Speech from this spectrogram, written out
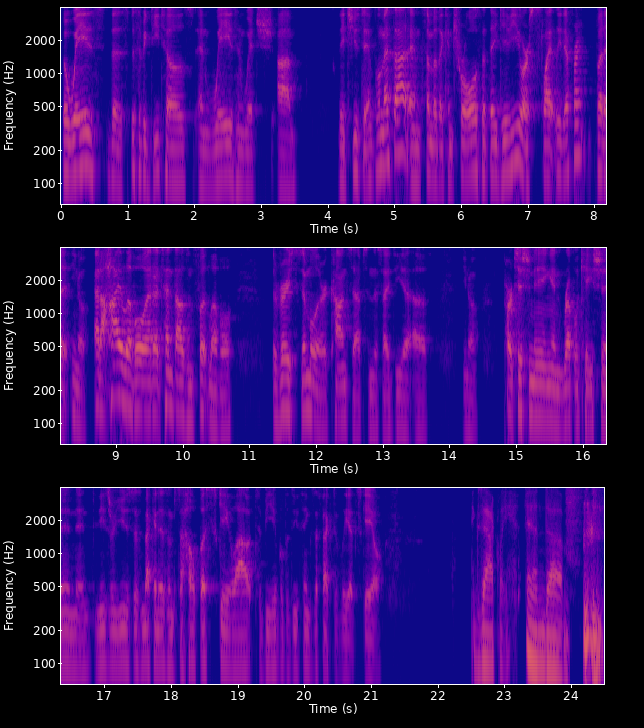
the ways, the specific details and ways in which um, they choose to implement that and some of the controls that they give you are slightly different. But at, you know, at a high level, at a 10,000 foot level, they're very similar concepts in this idea of, you know, partitioning and replication. And these are used as mechanisms to help us scale out to be able to do things effectively at scale. Exactly. And um,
